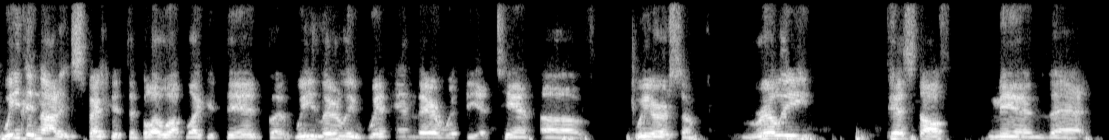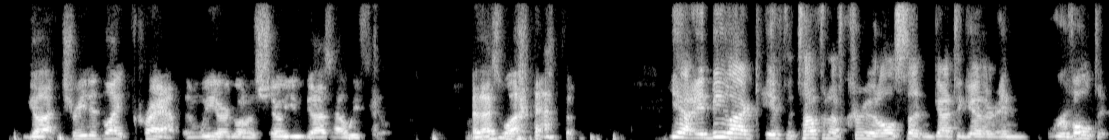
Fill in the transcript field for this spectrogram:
we did not expect it to blow up like it did, but we literally went in there with the intent of we are some really pissed off men that got treated like crap, and we are going to show you guys how we feel. And that's what happened. yeah, it'd be like if the Tough Enough crew had all of a sudden got together and revolted.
